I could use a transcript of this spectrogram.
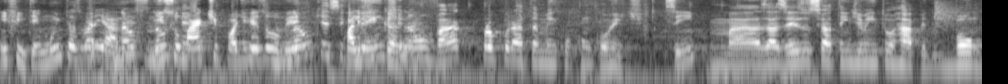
Enfim, tem muitas variáveis. não- não Isso o que- marketing pode resolver Não que esse cliente né? não vá procurar também com o concorrente. Sim, Mas às vezes o seu atendimento rápido, bom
